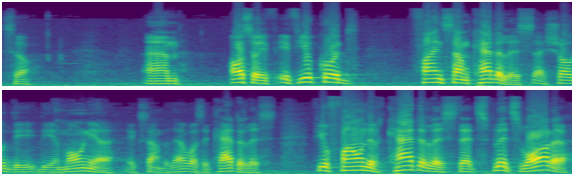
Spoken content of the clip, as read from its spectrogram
So, um, also, if, if you could find some catalyst, I showed the, the ammonia example, that was a catalyst. If you found a catalyst that splits water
